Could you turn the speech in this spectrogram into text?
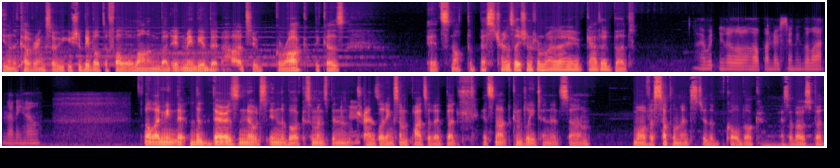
in the covering, so you should be able to follow along. But it may be a bit hard to grok because it's not the best translation from what I've gathered. But I would need a little help understanding the Latin, anyhow. well, I mean, there, the, there's notes in the book. Someone's been Mhm. translating some parts of it, but it's not complete, and it's um, more of a supplement to the core book, I suppose. But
